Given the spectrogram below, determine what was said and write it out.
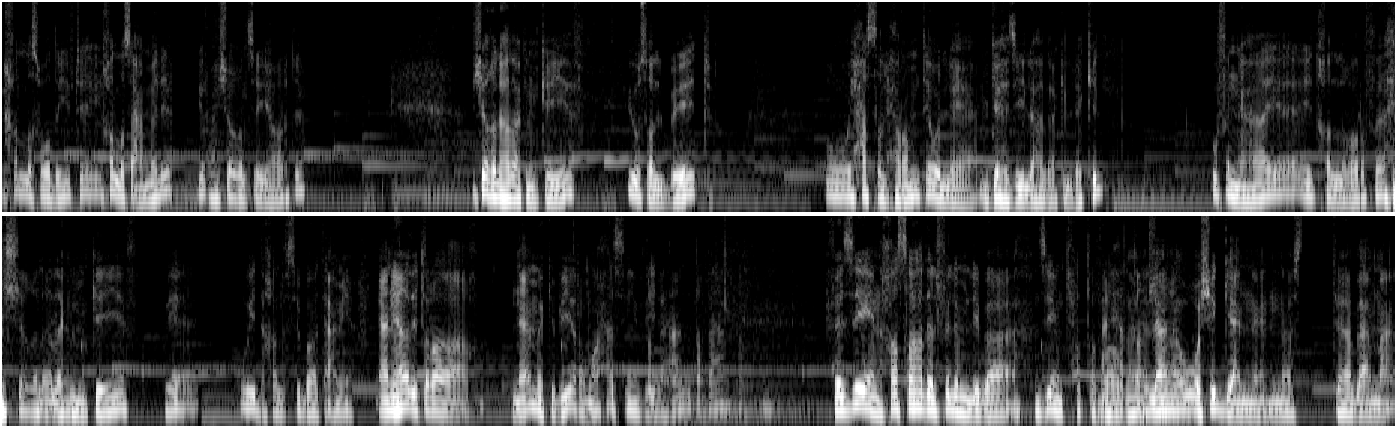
يخلص وظيفته يخلص عمله يروح يشغل سيارته يشغل هذاك المكيف يوصل البيت ويحصل حرمته ولا مجهزين له هذاك الأكل. وفي النهاية يدخل الغرفة يشغل هذاك المكيف وي- ويدخل في سبات عمياء. يعني هذه ترى نعمة كبيرة ما حاسين فيها. طبعا طبعا طبعا. فزين خاصة هذا الفيلم اللي بقى زين تحطه في لأنه الله. وأشجع أن الناس تتابع مع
